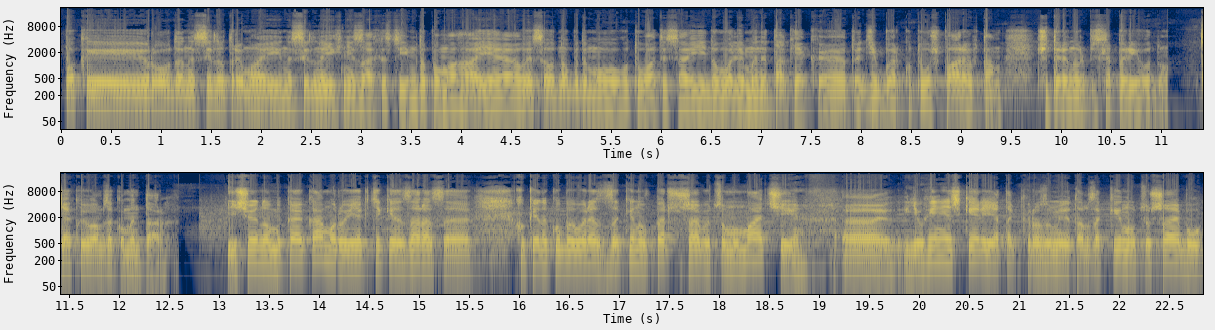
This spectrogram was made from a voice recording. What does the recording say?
поки Ровда не сильно тримає і не сильно їхній захист їм допомагає, але все одно будемо готуватися. І доволі ми не так, як е, тоді Беркут ошпарив там 4-0 після періоду. Дякую вам за коментар. І щойно вмикаю камеру, як тільки зараз е, хокейний клуб Еверест закинув першу шайбу в цьому матчі, е, Євгеній Шкері, я так розумію, там закинув цю шайбу.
